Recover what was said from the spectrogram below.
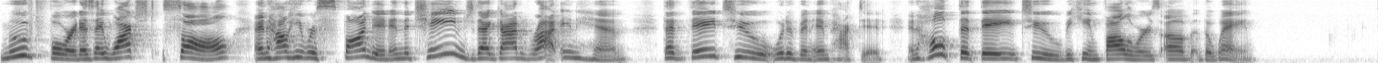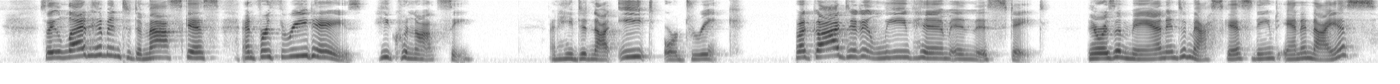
moved forward, as they watched Saul and how he responded and the change that God wrought in him, that they too would have been impacted and hope that they too became followers of the way. So they led him into Damascus, and for three days he could not see, and he did not eat or drink. But God didn't leave him in this state. There was a man in Damascus named Ananias,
